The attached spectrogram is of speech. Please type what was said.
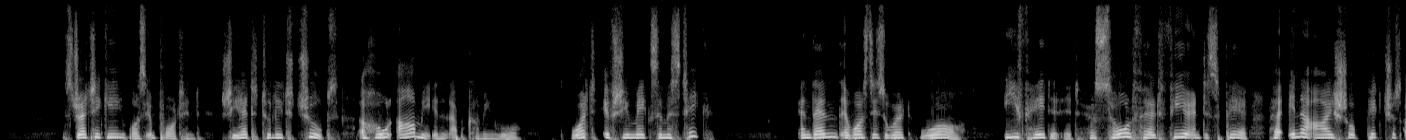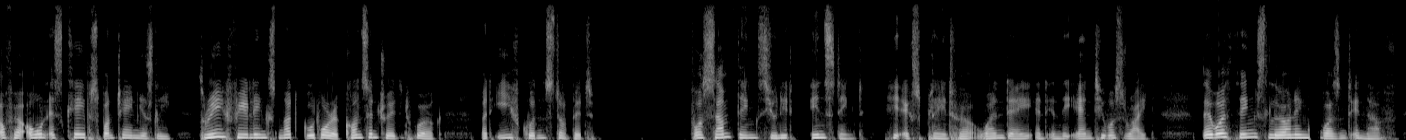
Strategy was important. She had to lead troops, a whole army in an upcoming war. What if she makes a mistake? And then there was this word war. Eve hated it. Her soul felt fear and despair. Her inner eye showed pictures of her own escape spontaneously. Three feelings not good for a concentrated work, but Eve couldn't stop it. For some things you need instinct, he explained her one day, and in the end he was right. There were things learning wasn't enough.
